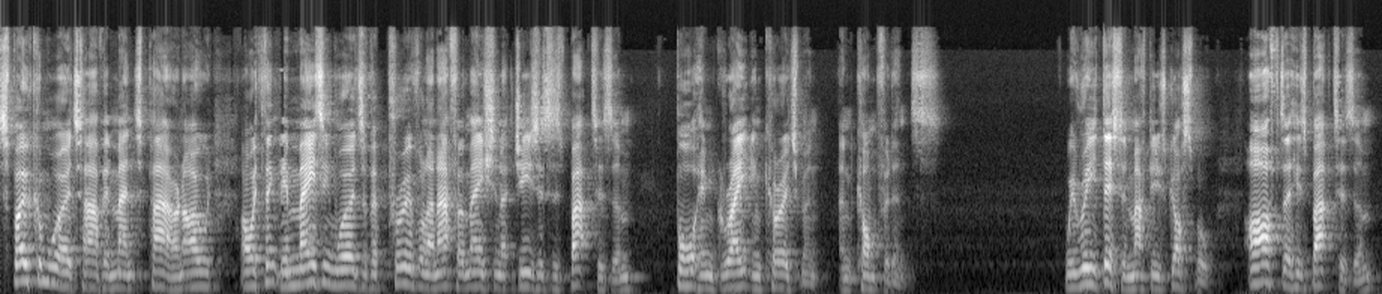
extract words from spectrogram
Spoken words have immense power, and I would, I would think the amazing words of approval and affirmation at Jesus' baptism brought him great encouragement and confidence. We read this in Matthew's Gospel. After his baptism,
